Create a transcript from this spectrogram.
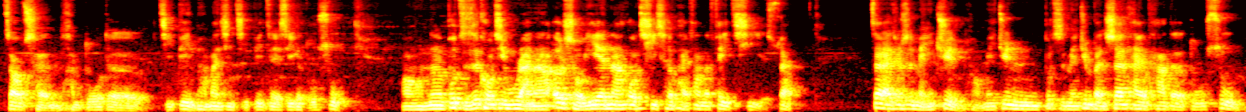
造成很多的疾病和慢性疾病，这也是一个毒素。哦，那不只是空气污染啊，二手烟啊，或汽车排放的废气也算。再来就是霉菌，哈，霉菌不止霉菌本身，还有它的毒素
